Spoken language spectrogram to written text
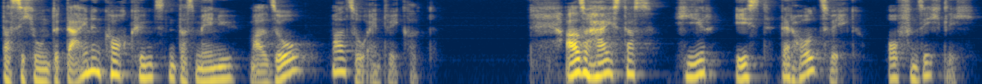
dass sich unter deinen Kochkünsten das Menü mal so mal so entwickelt. Also heißt das, hier ist der Holzweg, offensichtlich.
